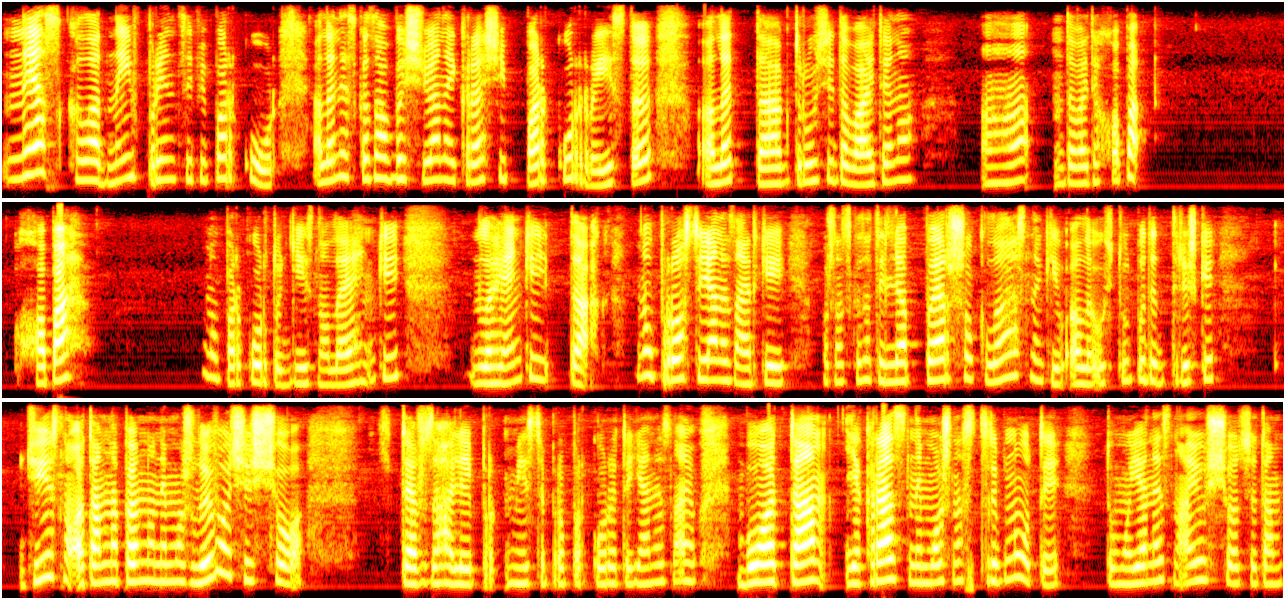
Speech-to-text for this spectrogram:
нескладний, в принципі, паркур. Але не сказав би, що я найкращий паркурист. Але так, друзі, давайте ну. Ага, давайте хопа. Хопа. Ну, паркур тут дійсно легенький. Легенький. Так. Ну, просто я не знаю, такий, можна сказати, для першокласників, але ось тут буде трішки. Дійсно, а там, напевно, неможливо, чи що? Де взагалі місце пропаркурити, я не знаю. Бо там якраз не можна стрибнути. Тому я не знаю, що це там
